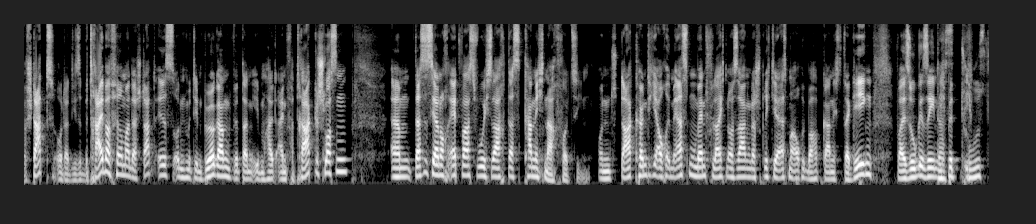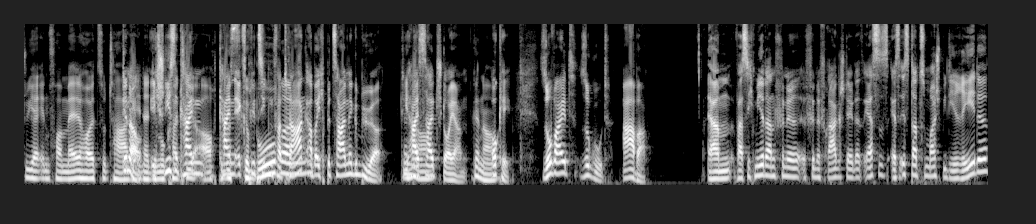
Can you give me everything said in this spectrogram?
Stadt oder diese Betreiberfirma der Stadt ist und mit den Bürgern wird dann eben halt ein Vertrag geschlossen ähm, das ist ja noch etwas, wo ich sage, das kann ich nachvollziehen. Und da könnte ich auch im ersten Moment vielleicht noch sagen, da spricht ja erstmal auch überhaupt gar nichts dagegen, weil so gesehen, das ich tust du ja informell heutzutage genau, in der Demokratie ich schließe keinen, auch. keinen expliziten geboren. Vertrag, aber ich bezahle eine Gebühr. Die genau. heißt halt Steuern. Genau. Okay, soweit, so gut. Aber ähm, was ich mir dann für eine, für eine Frage stelle, als erstes, es ist da zum Beispiel die Rede,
